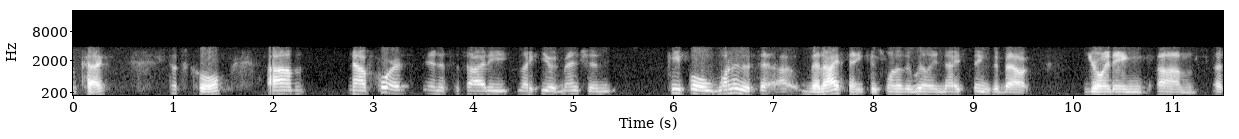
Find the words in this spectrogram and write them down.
Okay. That's cool. Um, now, of course, in a society like you had mentioned, people, one of the th- uh, that I think is one of the really nice things about joining um, a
